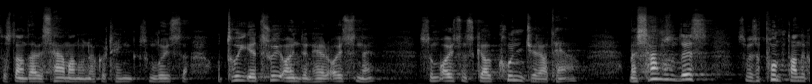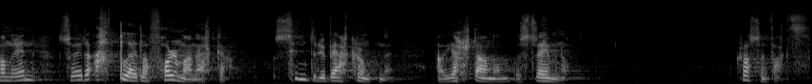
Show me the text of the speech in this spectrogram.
så standa vi sammen om noen ting som lyser. Og tog er tru øynden her øysene, som øysen skal kunngjøre til. Men samtidig som er så puntene kommer inn, så er det atle eller formen ekka. Synder i bakgrunnen av hjertan og strømene krossen faktisk.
